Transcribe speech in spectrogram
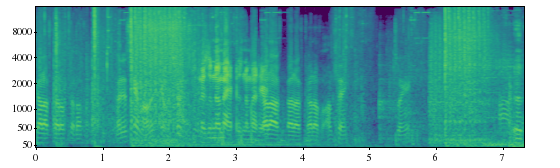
Got off, got off, got off. On his camera, on his camera. Swing, swing. There's a nomad. There's a nomad here. Got off, got off, got off. On ping. Swinging. good.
